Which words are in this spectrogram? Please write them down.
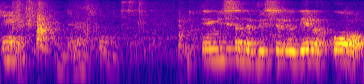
change and transform. potem mislim, da bi se ljudje lahko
